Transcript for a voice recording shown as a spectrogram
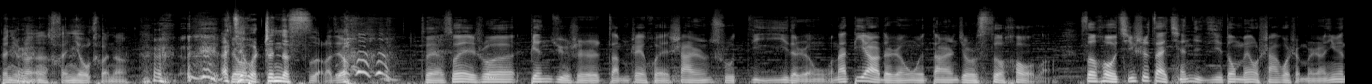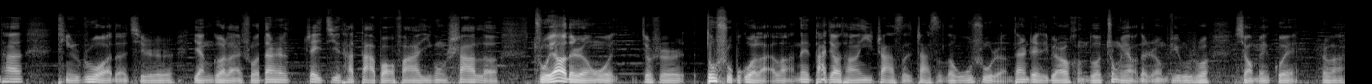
编剧说，嗯，很有可能。哎，结果真的死了就。对，所以说编剧是咱们这回杀人数第一的人物，那第二的人物当然就是色后了。色后其实，在前几季都没有杀过什么人，因为他挺弱的。其实严格来说，但是这季他大爆发，一共杀了主要的人物，就是都数不过来了。那大教堂一炸死，炸死了无数人。但是这里边有很多重要的人物，比如说小玫瑰，是吧？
